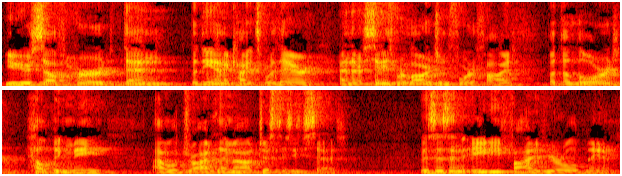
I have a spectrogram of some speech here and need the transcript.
You yourself heard then that the Anakites were there, and their cities were large and fortified, but the Lord helping me, I will drive them out just as he said. This is an 85 year old man.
